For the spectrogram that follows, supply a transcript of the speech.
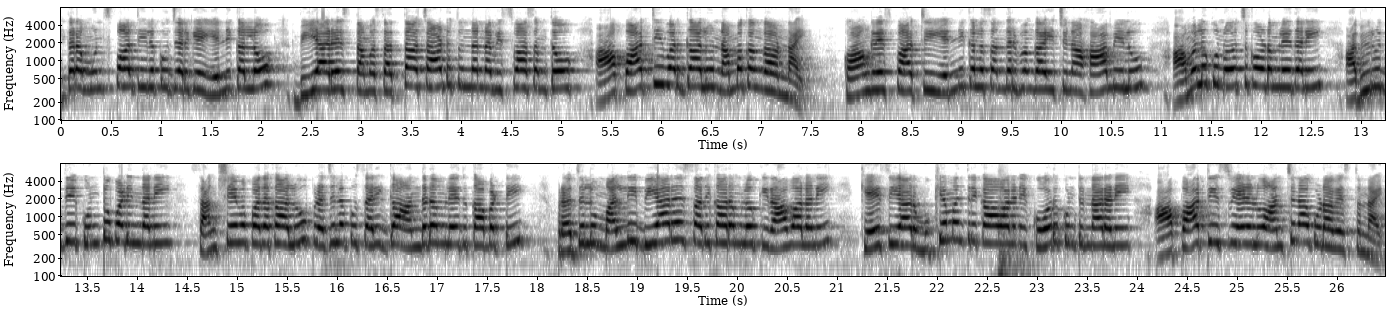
ఇతర మున్సిపాలిటీలకు జరిగే ఎన్నికల్లో బీఆర్ఎస్ తమ సత్తా చాటుతుందన్న విశ్వాసంతో ఆ పార్టీ వర్గాలు నమ్మకంగా ఉన్నాయి. కాంగ్రెస్ పార్టీ ఎన్నికల సందర్భంగా ఇచ్చిన హామీలు అమలుకు నోచుకోవడం లేదని అభివృద్ధి కుంటుపడిందని సంక్షేమ పథకాలు ప్రజలకు సరిగ్గా అందడం లేదు కాబట్టి ప్రజలు మళ్ళీ బీఆర్ఎస్ అధికారంలోకి రావాలని కేసీఆర్ ముఖ్యమంత్రి కావాలని కోరుకుంటున్నారని ఆ పార్టీ శ్రేణులు అంచనా కూడా వేస్తున్నాయి.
